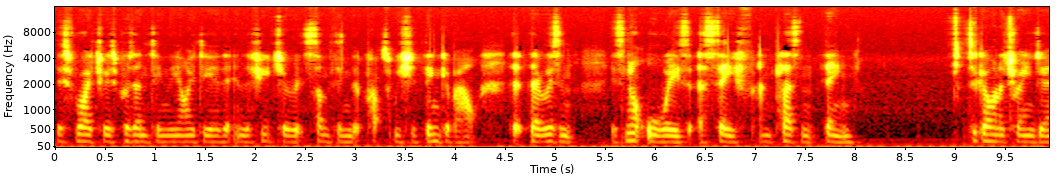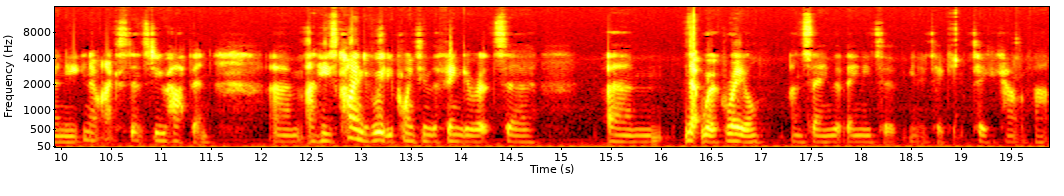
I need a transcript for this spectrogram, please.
This writer is presenting the idea that in the future it's something that perhaps we should think about. That there isn't, it's not always a safe and pleasant thing to go on a train journey. You know, accidents do happen, um, and he's kind of really pointing the finger at. Uh, um, Network Rail and saying that they need to you know take take account of that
